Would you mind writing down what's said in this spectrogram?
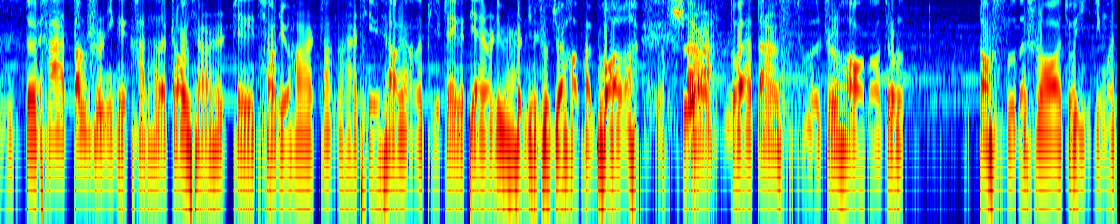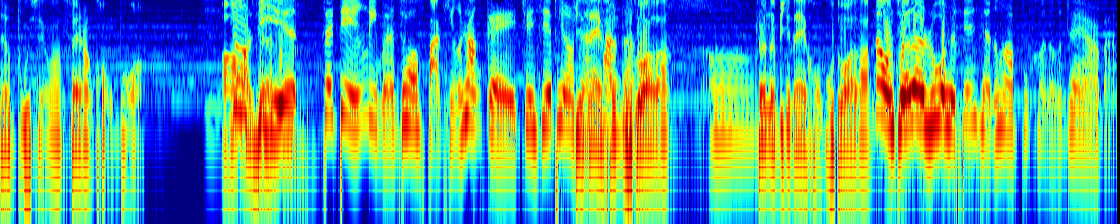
嗯，对。她当时你可以看她的照片，是这个小女孩长得还是挺漂亮的，比这个电影里边的女主角好看多了。是啊，对。但是死之后呢，就到死的时候就已经完全不行了，非常恐怖。就是比在电影里面最后法庭上给这些陪审团看的，比那恐怖多了。哦，真的比那恐怖多了。那我觉得，如果是癫痫的话，不可能这样吧？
